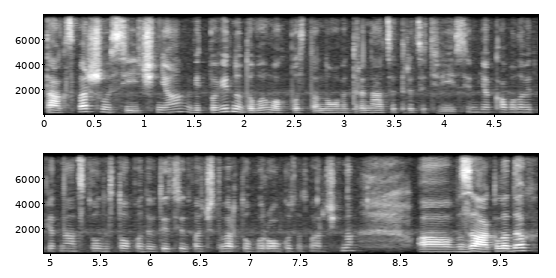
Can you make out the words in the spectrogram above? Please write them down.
Так, з 1 січня, відповідно до вимог постанови 1338, яка була від 15 листопада 2024 року затверджена, в закладах,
